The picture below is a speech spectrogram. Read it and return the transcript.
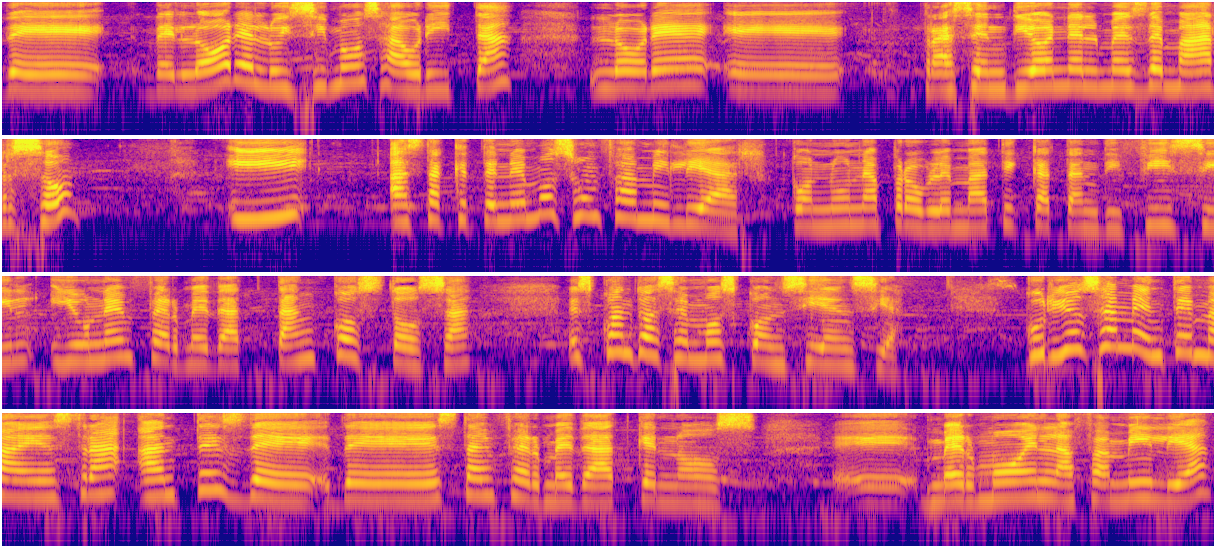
de, Lore, lo hicimos ahorita. Lore eh, trascendió en el mes de marzo y hasta que tenemos un familiar con una problemática tan difícil y una enfermedad tan costosa, es cuando hacemos conciencia. Curiosamente, maestra, antes de, esta enfermedad que nos eh, mermó en la familia,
